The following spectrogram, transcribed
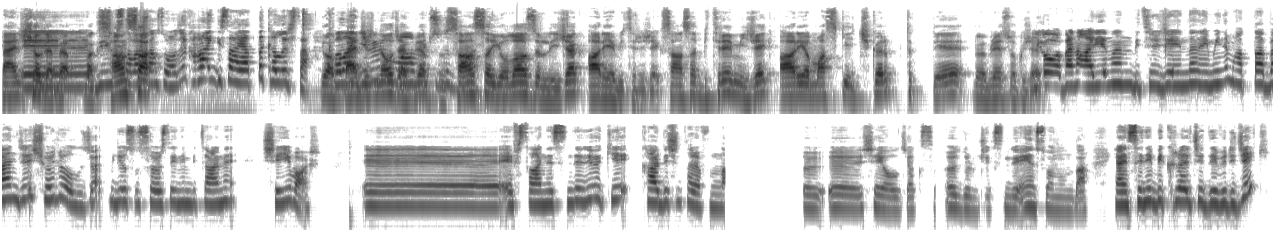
Bence şey olacak. ee, Bak büyük Sansa savaştan sonra olacak. Hangisi hayatta kalırsa. Yok falan bence gibi ne olacak biliyor musun? var. Sansa yolu hazırlayacak, Arya bitirecek. Sansa bitiremeyecek, Arya maskeyi çıkarıp tık diye böbreğe sokacak. Yo ben Arya'nın bitireceğinden eminim. Hatta bence şöyle olacak. Biliyorsun Cersei'nin bir tane şeyi var. Ee, efsanesinde diyor ki kardeşin tarafından ö- şey olacaksın, öldürüleceksin diyor en sonunda. Yani seni bir kraliçe devirecek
